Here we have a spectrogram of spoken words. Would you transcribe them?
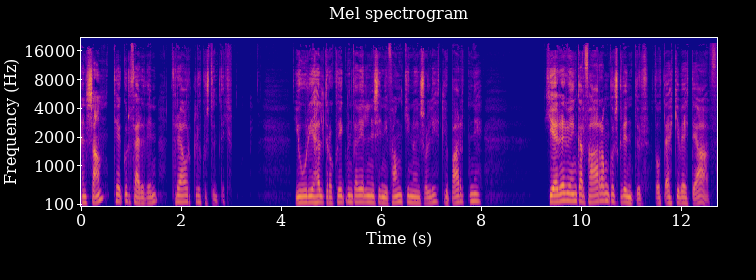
en samt tekur ferðin þrjár klukkustundir. Júri heldur á kvikmyndavélinni sinn í fanginu eins og litlu barni. Hér eru engar farangursgrindur, þótt ekki veitti af,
